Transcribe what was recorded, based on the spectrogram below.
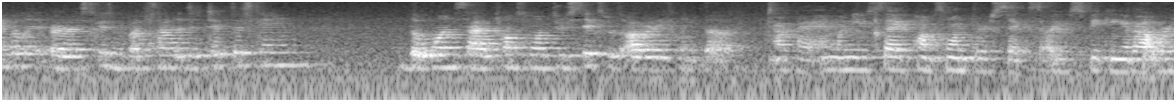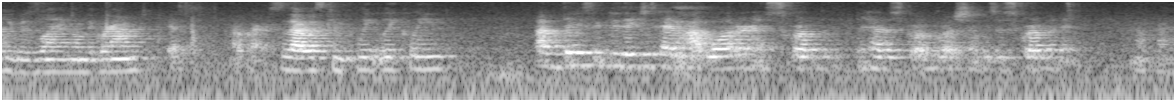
ambulance, or excuse me, by the time the detectives came, the one side pumps one through six was already cleaned up. Okay, and when you say pumps one through six, are you speaking about where he was laying on the ground? Yes. Okay, so that was completely clean? Um, basically, they just had hot water and scrubbed, they had a scrub brush and was just scrubbing it. Okay.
